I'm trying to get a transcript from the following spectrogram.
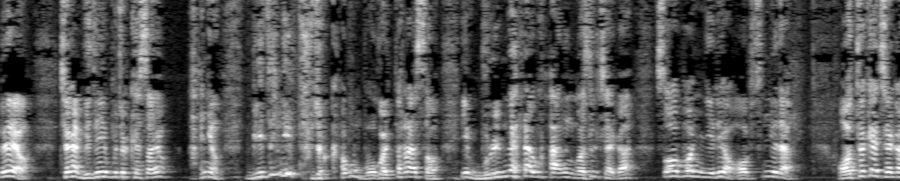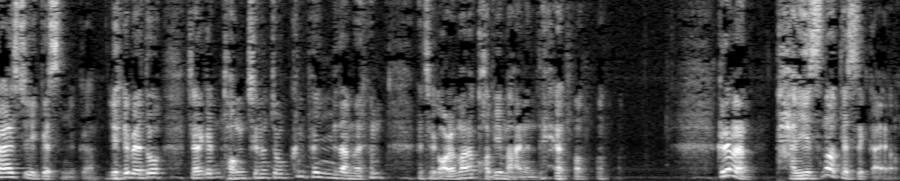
왜요? 제가 믿음이 부족해서요? 아니요. 믿음이 부족하고 목을 떠나서 이 물매라고 하는 것을 제가 써본 일이 없습니다. 어떻게 제가 할 수 있겠습니까? 예배도 제가 덩치는 좀 큰 편입니다만 제가 얼마나 겁이 많은데요. 그러면 다윗은 어땠을까요?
